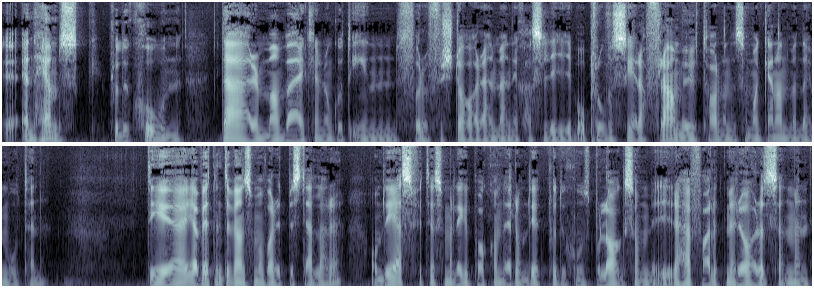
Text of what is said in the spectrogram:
eh, en hemsk produktion där man verkligen har gått in för att förstöra en människas liv och provocera fram uttalanden som man kan använda emot henne. Det, jag vet inte vem som har varit beställare, om det är SVT som har legat bakom det eller om det är ett produktionsbolag som i det här fallet med rörelsen, men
